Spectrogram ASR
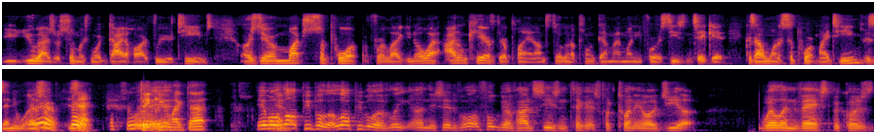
you, you guys are so much more diehard for your teams, or is there much support for like, you know what? I don't care if they're playing. I'm still going to plunk down my money for a season ticket because I want to support my team. Is anyone is, Yeah, is sure, that absolutely. thinking Yeah. like that? Yeah, well, Yeah. a lot of people, a lot of people have like, and they said a lot of folk have had season tickets for twenty odd year will invest because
